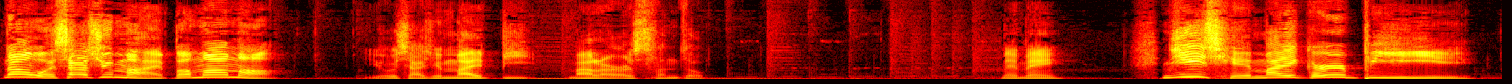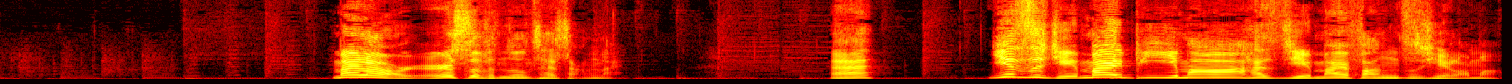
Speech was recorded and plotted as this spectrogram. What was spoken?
那我下去买吧，妈妈。又下去买笔，买了二十分钟。妹妹，你去买根笔，买了二十分钟才上来。哎，你是去买笔吗？还是去买房子去了嘛？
